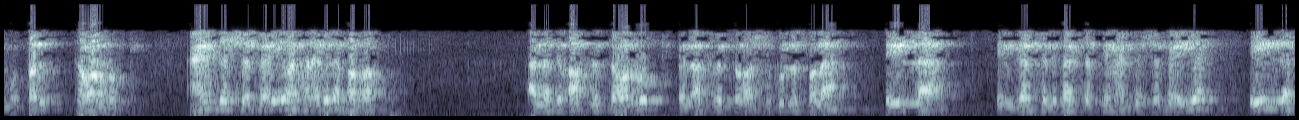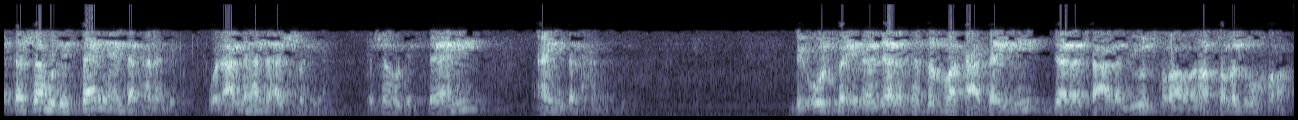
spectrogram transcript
مضطرب عند الشافعية والحنابلة فرقوا قال لك الأصل التورك الأصل الافتراش في كل صلاة إلا الجلسة اللي فيها التسليم عند الشافعية إلا التشهد الثاني عند الحنابلة ولعل هذا أشبه يعني التشهد الثاني عند الحنابلة. بيقول فإذا جلس في الركعتين جلس على اليسرى ونصب الأخرى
